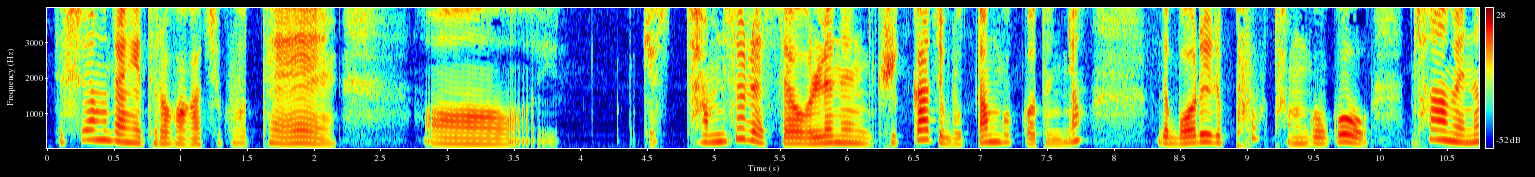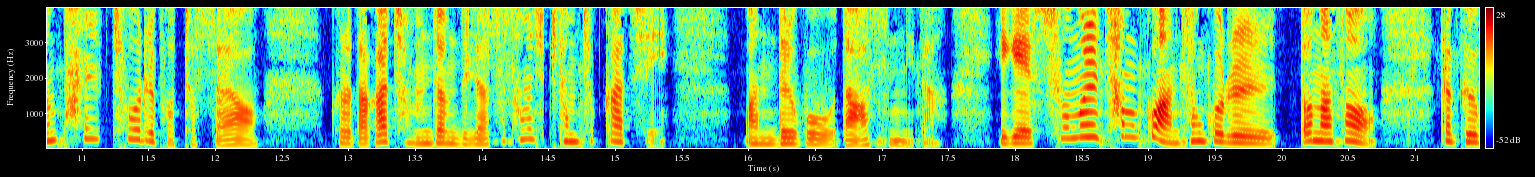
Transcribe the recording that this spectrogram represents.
이제 수영장에 들어가가지고 호텔 어 이렇게 잠수를 했어요. 원래는 귀까지 못 담궜거든요. 근데 머리를 푹 담그고 처음에는 8초를 버텼어요. 그러다가 점점 늘려서 33초까지 만들고 나왔습니다. 이게 숨을 참고 안 참고를 떠나서 그냥 그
